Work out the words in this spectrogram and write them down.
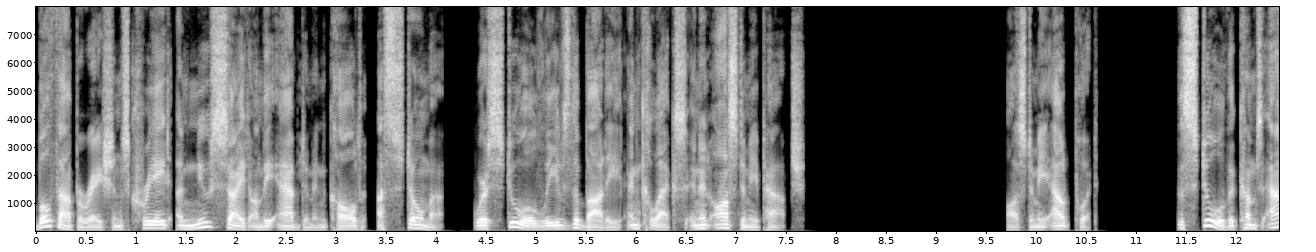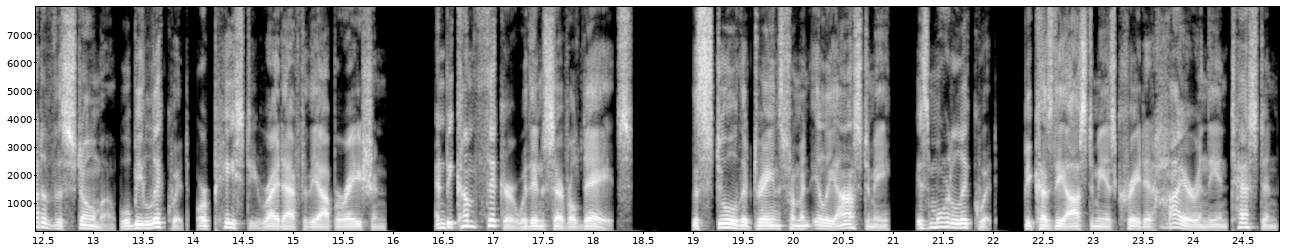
Both operations create a new site on the abdomen called a stoma, where stool leaves the body and collects in an ostomy pouch. Ostomy output. The stool that comes out of the stoma will be liquid or pasty right after the operation and become thicker within several days. The stool that drains from an ileostomy is more liquid because the ostomy is created higher in the intestine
